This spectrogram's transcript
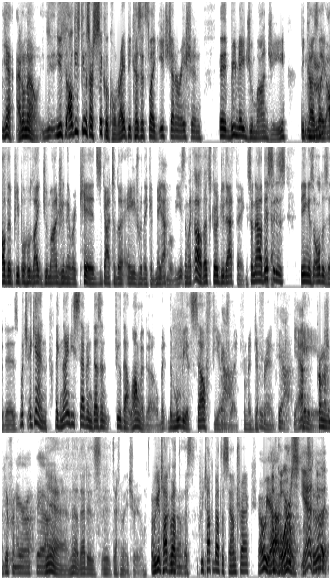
yeah, I don't know. You, you- all these things are cyclical, right? Because it's like each generation they remade Jumanji because Mhm. like all the people who liked Jumanji when they were kids got to the age where they could make Yeah. movies and like, oh, let's go do that thing. So now this Yeah. is being as old as it is, which again, like 97 doesn't feel that long ago, but the movie itself feels Yeah. like from a different yeah, Yeah. age. from a different era. Yeah. yeah. no, that is uh, definitely true. Are we gonna talk about Yeah. the, can we talk about the soundtrack? Oh yeah, of course. no, yeah, do it.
